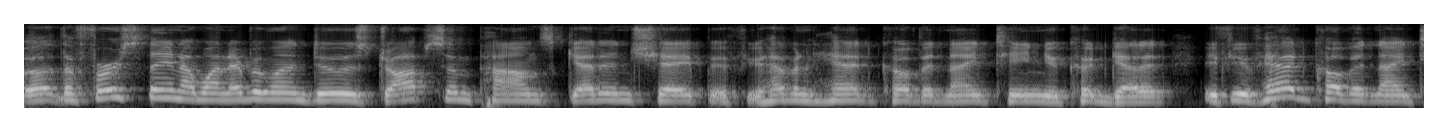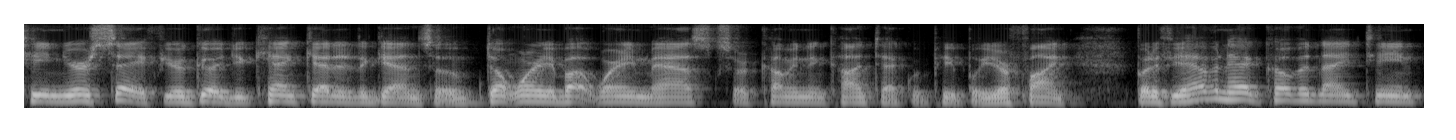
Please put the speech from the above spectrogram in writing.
Uh, the first thing I want everyone to do is drop some pounds, get in shape. If you haven't had COVID 19, you could get it. If you've had COVID 19, you're safe. You're good. You can't get it again. So don't worry about wearing masks or coming in contact with people. You're fine. But if you haven't had COVID 19,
